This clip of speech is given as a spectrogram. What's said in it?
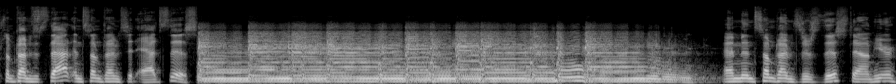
Sometimes it's that, and sometimes it adds this. And then sometimes there's this down here.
